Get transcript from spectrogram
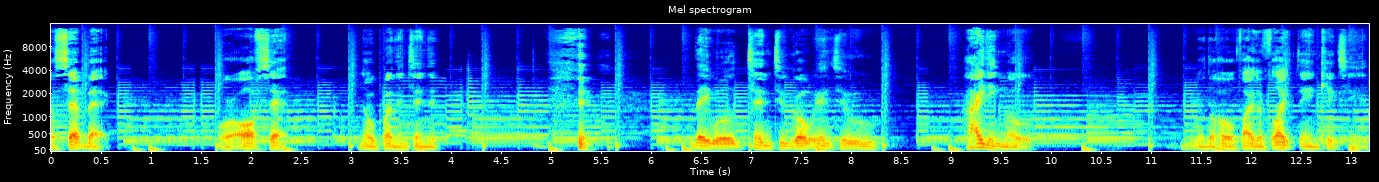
a setback or offset, no pun intended, they will tend to go into hiding mode. You know, the whole fight or flight thing kicks in.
